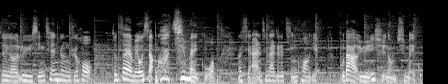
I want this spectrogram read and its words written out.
这个旅行签证之后，就再也没有想过 去美国。那显然现在这个情况也不大允许能去美国。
